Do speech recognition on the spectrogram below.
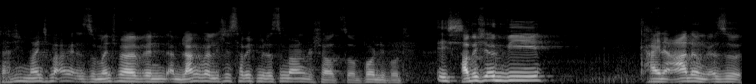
Da habe ich manchmal, also manchmal, wenn einem langweilig ist, habe ich mir das immer angeschaut, so Bollywood. Ich, Habe ich irgendwie, keine Ahnung, also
